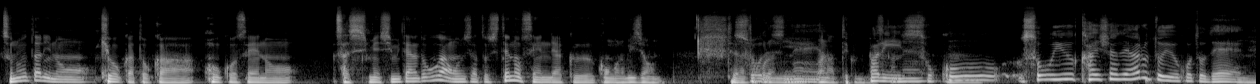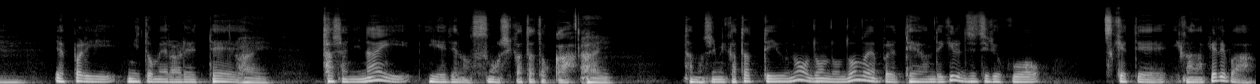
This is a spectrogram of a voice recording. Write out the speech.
そのあたりの強化とか方向性の指し示しみたいなところが御社としての戦略今後のビジョン。っっていうようなところになってくるんやっぱですかね。りそこ、そういう会社であるということで、うん。やっぱり認められて、はい。他社にない家での過ごし方とかはい楽しみ方っていうのをどんどんどんどんやっぱり提案できる実力をつけていかなければ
